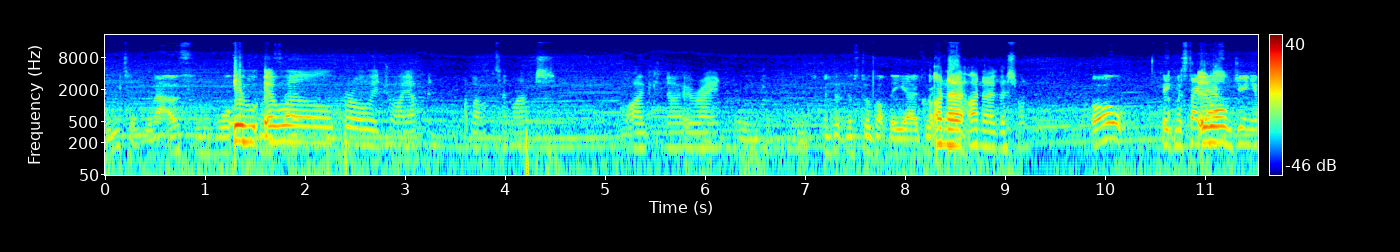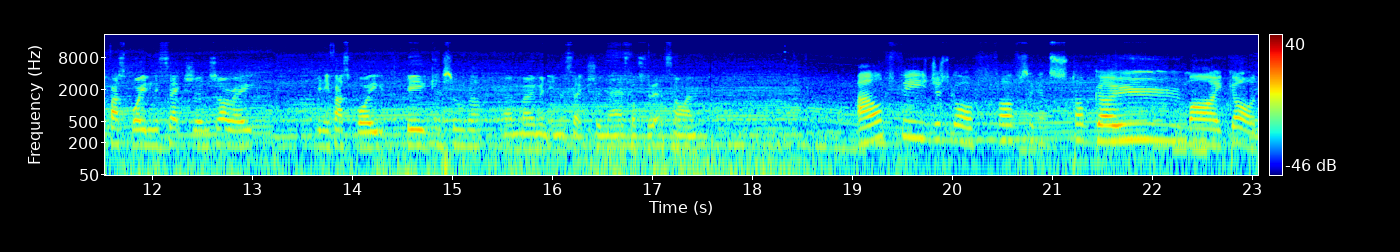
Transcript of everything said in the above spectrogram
winter the amount of what. It, it will probably dry up in about 10 laps. Like no rain. Very interesting. It's good that they've still got the uh, grip. I know, there. I know this one. Oh, big mistake there from Junior Fastboy in this section. Sorry, Junior Fastboy, big Yes, all that. uh, moment in the section there. It's lost a bit of time. Alfie just got a 5 second stop go. My god.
